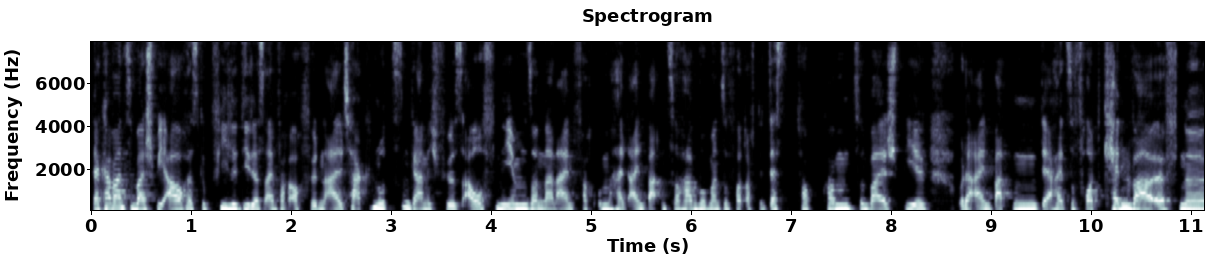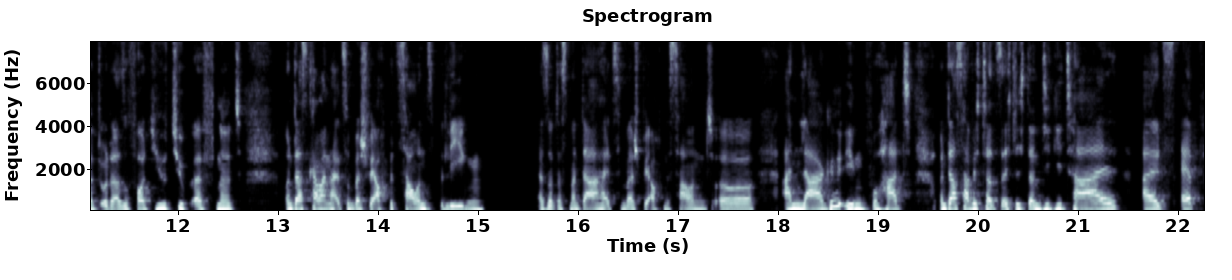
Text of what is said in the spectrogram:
Da kann man zum Beispiel auch, es gibt viele, die das einfach auch für den Alltag nutzen, gar nicht fürs Aufnehmen, sondern einfach, um halt einen Button zu haben, wo man sofort auf den Desktop kommt zum Beispiel oder einen Button, der halt sofort Canva öffnet oder sofort YouTube öffnet. Und das kann man halt zum Beispiel auch mit Sounds belegen. Also dass man da halt zum Beispiel auch eine Soundanlage äh, irgendwo hat. Und das habe ich tatsächlich dann digital als App,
